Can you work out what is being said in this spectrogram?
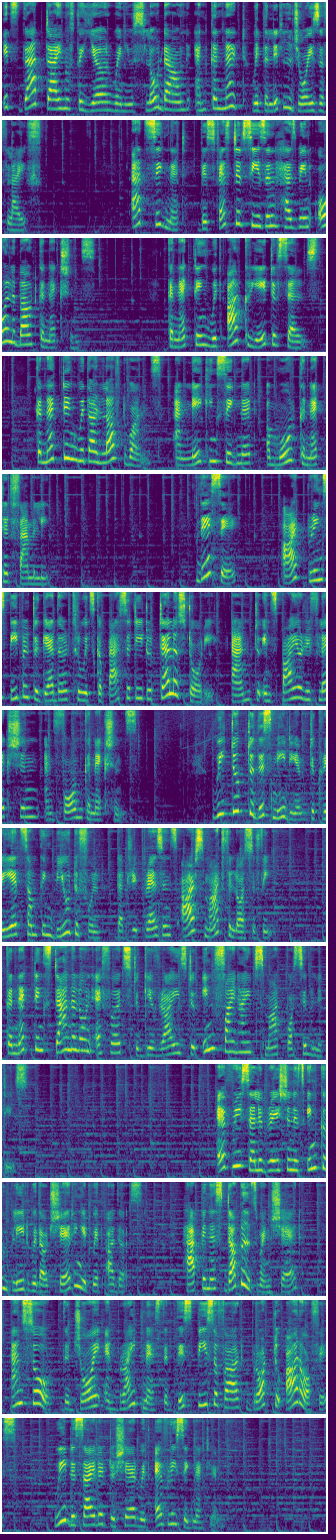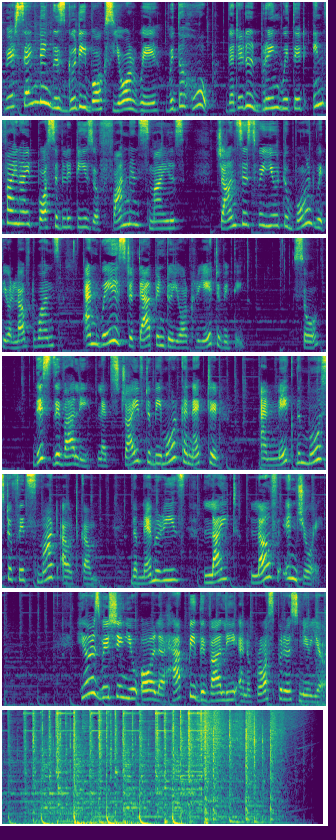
It's that time of the year when you slow down and connect with the little joys of life. At Signet, this festive season has been all about connections. Connecting with our creative selves, connecting with our loved ones, and making Signet a more connected family. They say art brings people together through its capacity to tell a story and to inspire reflection and form connections. We took to this medium to create something beautiful that represents our smart philosophy, connecting standalone efforts to give rise to infinite smart possibilities. Every celebration is incomplete without sharing it with others. Happiness doubles when shared. And so, the joy and brightness that this piece of art brought to our office, we decided to share with every Signetian. We're sending this goodie box your way with the hope that it'll bring with it infinite possibilities of fun and smiles, chances for you to bond with your loved ones, and ways to tap into your creativity. So, this Diwali, let's strive to be more connected and make the most of its smart outcome the memories, light, love, and joy. Here's wishing you all a happy Diwali and a prosperous new year.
